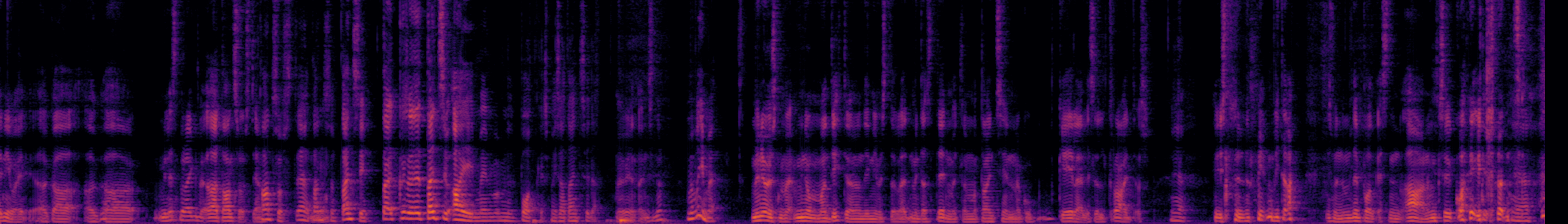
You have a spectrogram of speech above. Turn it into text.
anyway, aga, aga millest me räägime ah,, tantsust jah. tantsust, jah, tantsu, tantsi. kas tantsi, aa ei, me, me podcast, me ei saa tantsida. me võime tantsida. me võime. minu arust ma, minu, ma olen tihti öelnud inimestele, et mida sa teed, ma ütlen, ma tantsin nagu keeleliselt raadios. jah, ja siis nad ütlevad, mida? siis ma ütlen, ma teen podcast'i, aa, no miks sa kohe ütelnud? jah,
